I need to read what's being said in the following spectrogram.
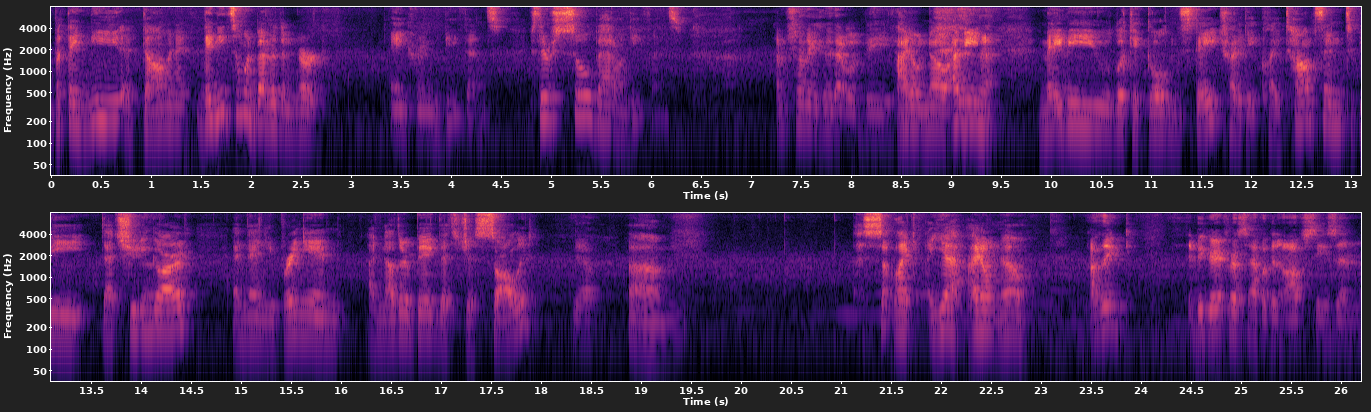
but they need a dominant. They need someone better than Nurk anchoring the defense because they're so bad on defense. I'm just trying to think who that would be. I don't know. I mean, maybe you look at Golden State, try to get Klay Thompson to be that shooting guard, and then you bring in another big that's just solid. yeah. Um, so, like, yeah, I don't know. I think it'd be great for us to have like an off season,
